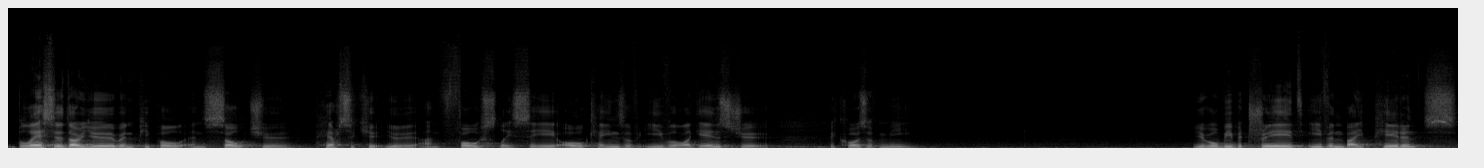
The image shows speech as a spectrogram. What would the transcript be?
Blessed are you when people insult you, persecute you, and falsely say all kinds of evil against you because of me. You will be betrayed even by parents,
